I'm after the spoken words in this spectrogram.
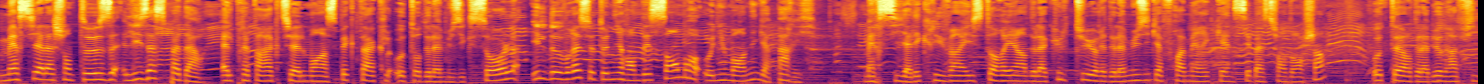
Merci à la chanteuse Lisa Spada. Elle prépare actuellement un spectacle autour de la musique soul. Il devrait se tenir en décembre au New Morning à Paris. Merci à l'écrivain et historien de la culture et de la musique afro-américaine Sébastien Danchin, auteur de la biographie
